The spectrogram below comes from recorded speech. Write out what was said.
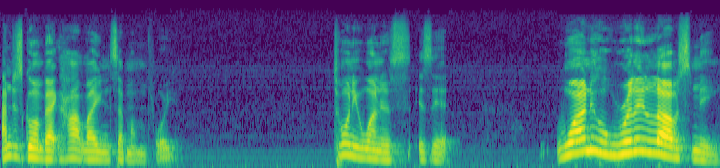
I'm just going back highlighting some of them for you. 21 is, is it. One who really loves me,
